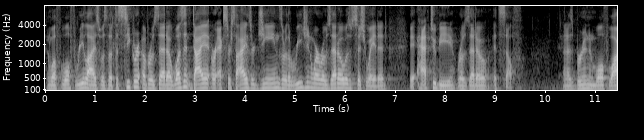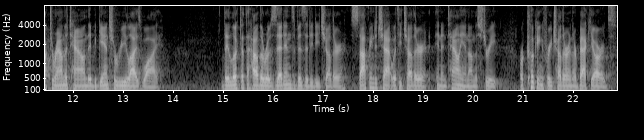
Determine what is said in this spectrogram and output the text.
and what Wolf realized was that the secret of Rosetta wasn't diet or exercise or genes or the region where Rosetta was situated. It had to be Rosetta itself. And as Bruhn and Wolf walked around the town, they began to realize why. They looked at the, how the Rosettans visited each other, stopping to chat with each other in Italian on the street, or cooking for each other in their backyards.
